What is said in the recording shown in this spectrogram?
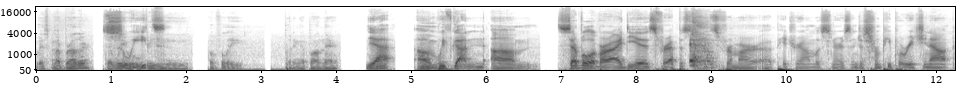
with my brother. That we Sweet. will be hopefully putting up on there. Yeah. Um, we've gotten um, several of our ideas for episodes from our uh, Patreon listeners and just from people reaching out.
